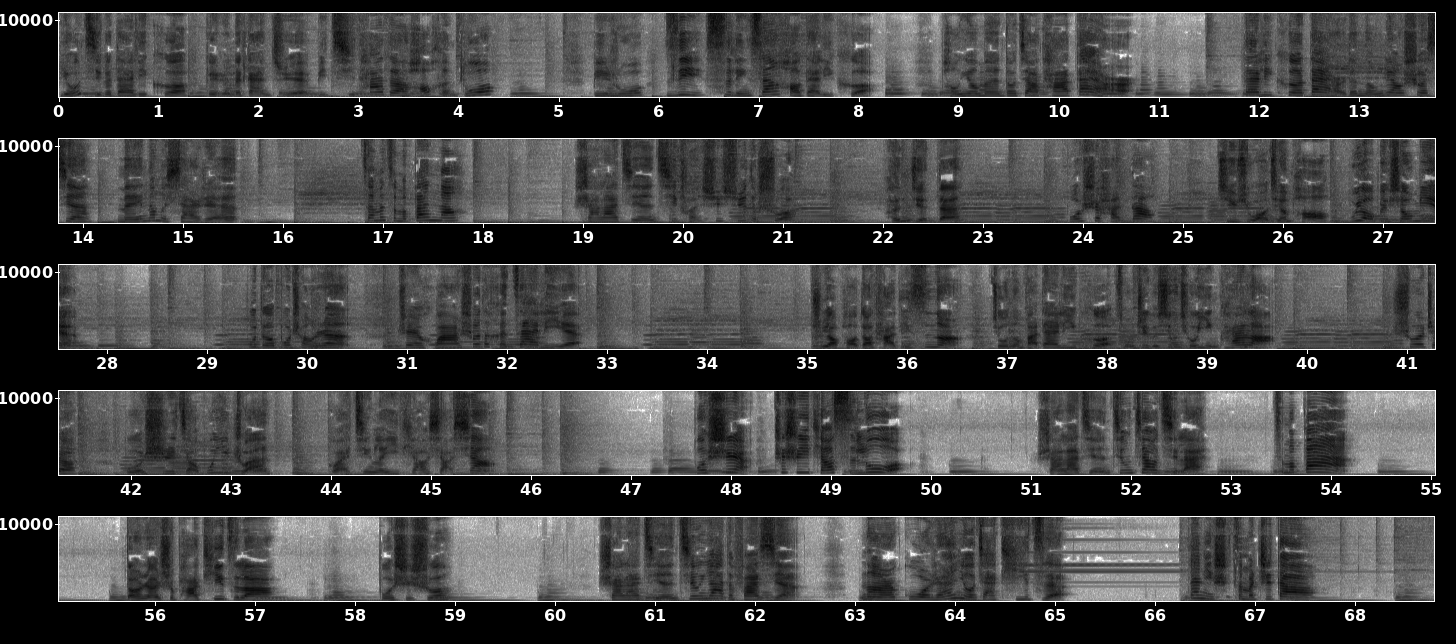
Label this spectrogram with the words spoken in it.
有几个戴利克给人的感觉比其他的好很多。比如 Z 四零三号戴利克，朋友们都叫他戴尔。戴利克戴尔的能量射线没那么吓人。咱们怎么办呢？莎拉简气喘吁吁地说：“很简单。”博士喊道：“继续往前跑，不要被消灭。”不得不承认，这话说的很在理。只要跑到塔迪斯那儿，就能把戴利克从这个星球引开了。说着，博士脚步一转，拐进了一条小巷。博士，这是一条死路！莎拉简惊叫起来：“怎么办？”当然是爬梯子啦！博士说。莎拉简惊讶地发现，那儿果然有架梯子。但你是怎么知道？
